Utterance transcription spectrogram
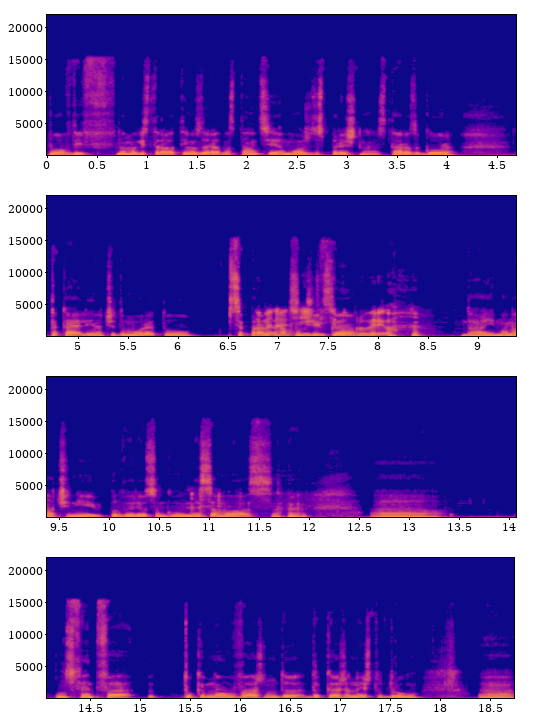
Пловдив, на магистралата има зарядна станция, можеш да спреш на Стара Загора. Така или иначе до морето се прави Има една начин почивка. ти си го проверил. Да, има начини. Проверил съм го и не само аз. а, освен това, тук е много важно да, да кажа нещо друго. А,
